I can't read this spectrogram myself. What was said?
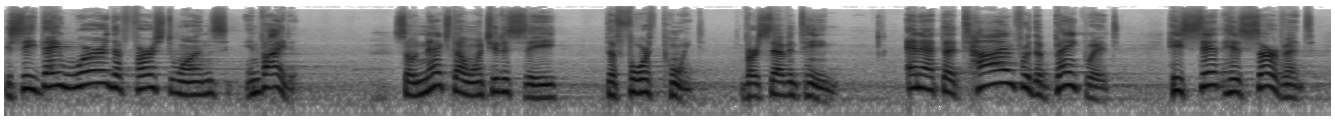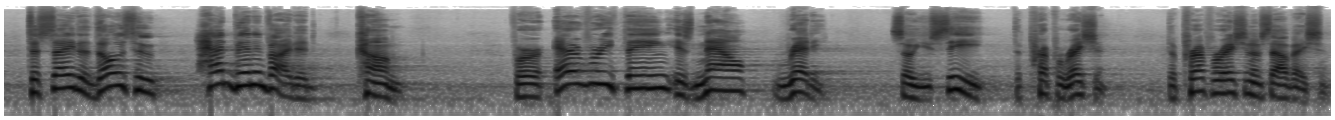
You see, they were the first ones invited. So, next, I want you to see the fourth point, verse 17. And at the time for the banquet, he sent his servant to say to those who had been invited, Come, for everything is now ready. So you see the preparation, the preparation of salvation.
